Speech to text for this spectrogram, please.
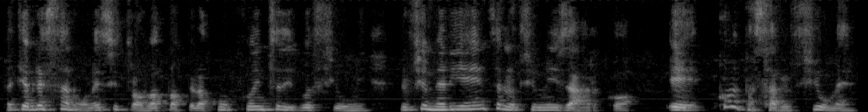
perché Bressanone si trova proprio la confluenza di due fiumi, il fiume Rienza e il fiume Isarco. E come passare il fiume?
